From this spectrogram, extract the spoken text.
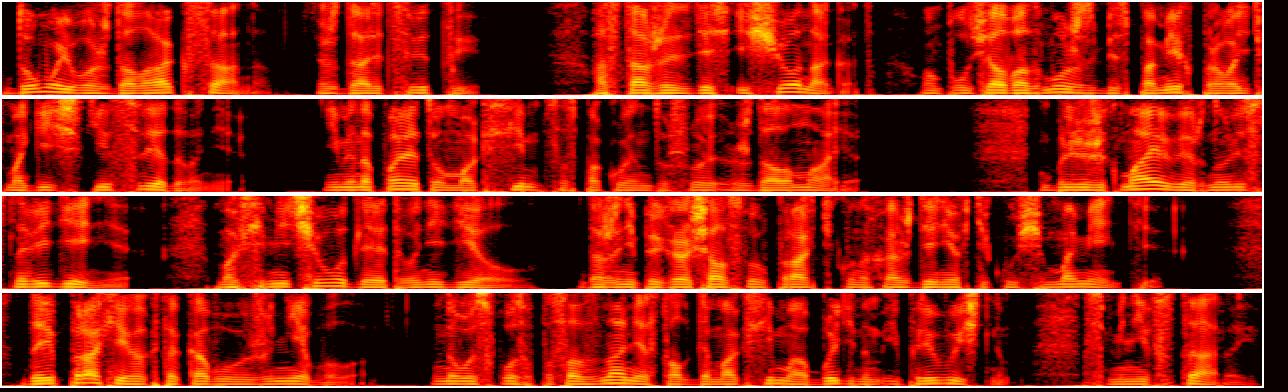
Дома его ждала Оксана, ждали цветы. Оставшись здесь еще на год, он получал возможность без помех проводить магические исследования. Именно поэтому Максим со спокойной душой ждал мая. Ближе к маю вернулись сновидения. Максим ничего для этого не делал, даже не прекращал свою практику нахождения в текущем моменте. Да и практики как таковой уже не было. Новый способ осознания стал для Максима обыденным и привычным, сменив старый.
